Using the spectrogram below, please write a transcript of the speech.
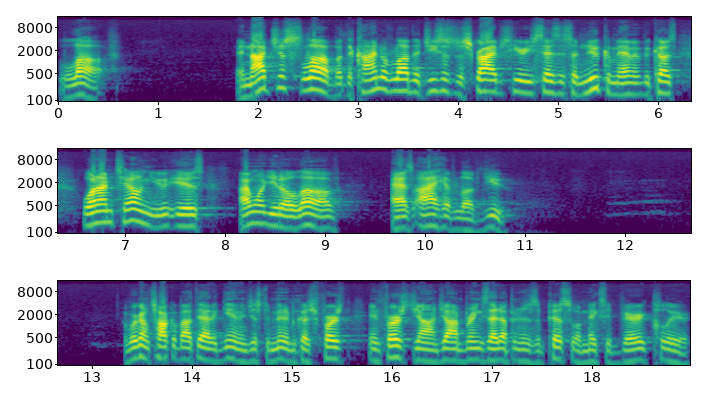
love and not just love, but the kind of love that Jesus describes here. He says it's a new commandment because what I'm telling you is I want you to love as I have loved you. And we're going to talk about that again in just a minute because first in 1 John, John brings that up in his epistle and makes it very clear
